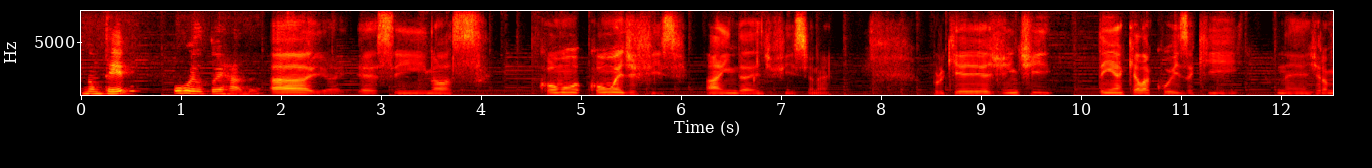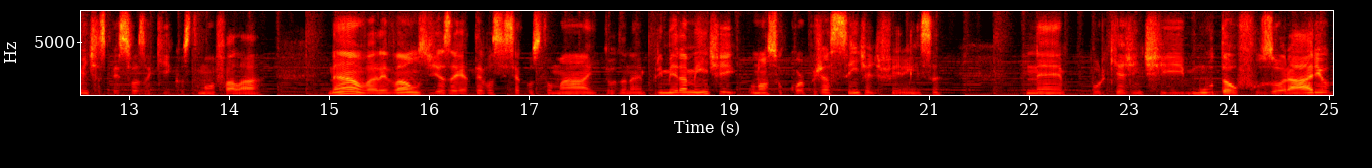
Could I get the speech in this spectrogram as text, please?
não teve? Ou eu tô errada? Ai, ai, é sim, nossa. Como, como é difícil. Ainda é difícil, né? Porque a gente tem aquela coisa que, né, geralmente as pessoas aqui costumam falar, não, vai levar uns dias aí até você se acostumar e tudo, né? Primeiramente, o nosso corpo já sente a diferença, né? Porque a gente muda o fuso horário,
